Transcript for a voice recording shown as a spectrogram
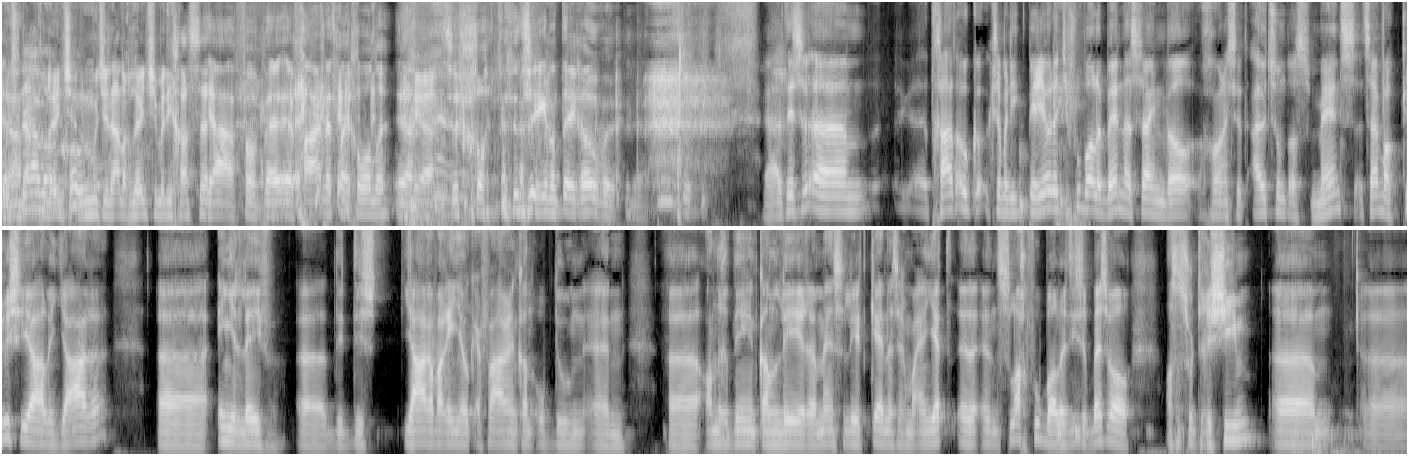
moet je, Ja, nog ook lunchen, gewoon- dan moet je daar nog lunchen met die gasten. Ja, van uh, Vaarnet van je gewonnen. Ja. Ja. Dus, God, dat zit je dan tegenover. Ja, het is... ehm, het gaat ook, ik zeg maar, die periode dat je voetballer bent, dat zijn wel gewoon, als je het uitzoomt als mens, het zijn wel cruciale jaren eh, in je leven. Eh, dit is jaren waarin je ook ervaring kan opdoen en eh, andere dingen kan leren, mensen leert kennen, zeg maar. En je hebt eh, een slagvoetballer die zich best wel als een soort regime, ehm, eh,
